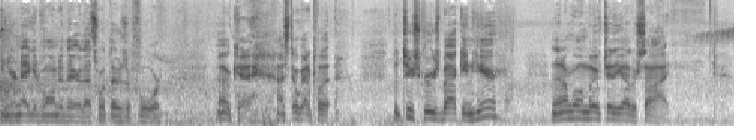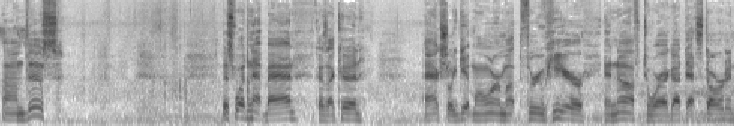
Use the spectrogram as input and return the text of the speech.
and your negative onto there. That's what those are for. Okay, I still got to put the two screws back in here and then I'm going to move to the other side. Um, this this wasn't that bad because I could actually get my arm up through here enough to where I got that started.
